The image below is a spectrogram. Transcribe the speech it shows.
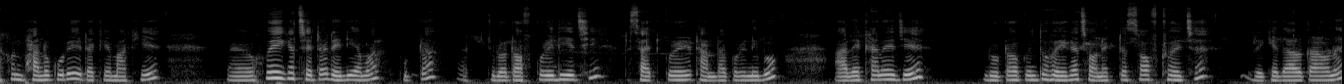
এখন ভালো করে এটাকে মাখিয়ে হয়ে গেছে এটা রেডি আমার পুরটা। চুলাটা অফ করে দিয়েছি। সাইড করে ঠান্ডা করে নিব। আর এখানে যে ডোটাও কিন্তু হয়ে গেছে, অনেকটা সফট হয়েছে রেখে দেওয়ার কারণে।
